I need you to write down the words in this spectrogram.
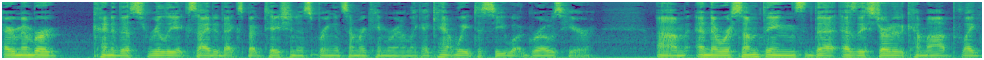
I remember kind of this really excited expectation as spring and summer came around. Like I can't wait to see what grows here. Um, and there were some things that, as they started to come up, like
